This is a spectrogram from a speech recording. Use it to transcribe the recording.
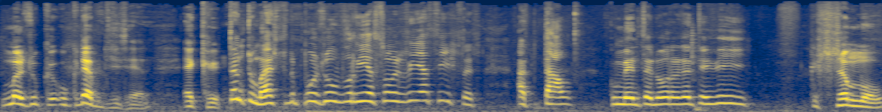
Mas o que, o que devo dizer é que, tanto mais que depois houve reações racistas. A tal comentadora da TV que chamou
